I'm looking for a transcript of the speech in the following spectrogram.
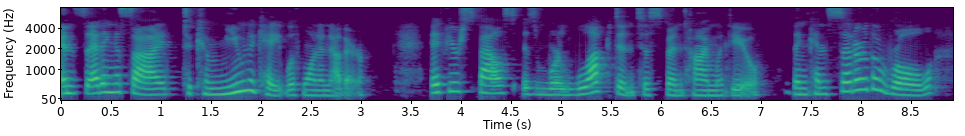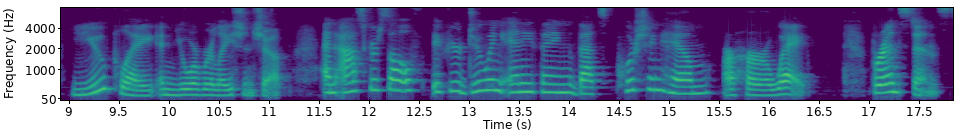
and setting aside to communicate with one another. If your spouse is reluctant to spend time with you, then consider the role you play in your relationship and ask yourself if you're doing anything that's pushing him or her away. For instance,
